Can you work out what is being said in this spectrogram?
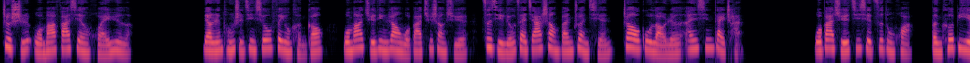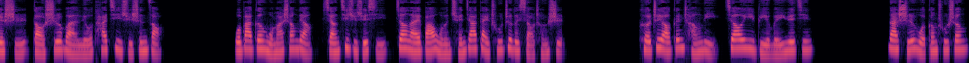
这时，我妈发现怀孕了。两人同时进修，费用很高。我妈决定让我爸去上学，自己留在家上班赚钱，照顾老人，安心待产。我爸学机械自动化，本科毕业时，导师挽留他继续深造。我爸跟我妈商量，想继续学习，将来把我们全家带出这个小城市。可这要跟厂里交一笔违约金。那时我刚出生，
